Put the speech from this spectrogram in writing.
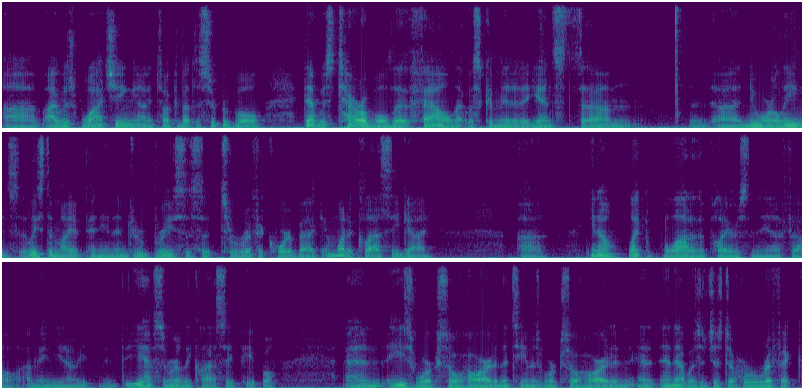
Uh, I was watching. I talked about the Super Bowl, that was terrible, the foul that was committed against um, uh, New Orleans, at least in my opinion. And Drew Brees is a terrific quarterback, and what a classy guy. Uh, you know, like a lot of the players in the NFL. I mean, you know, you have some really classy people. And he's worked so hard, and the team has worked so hard, and, and, and that was just a horrific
